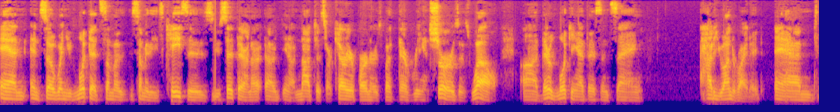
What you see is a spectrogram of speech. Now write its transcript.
And and so when you look at some of some of these cases, you sit there and uh, uh you know not just our carrier partners, but their reinsurers as well. Uh, they're looking at this and saying, how do you underwrite it? And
